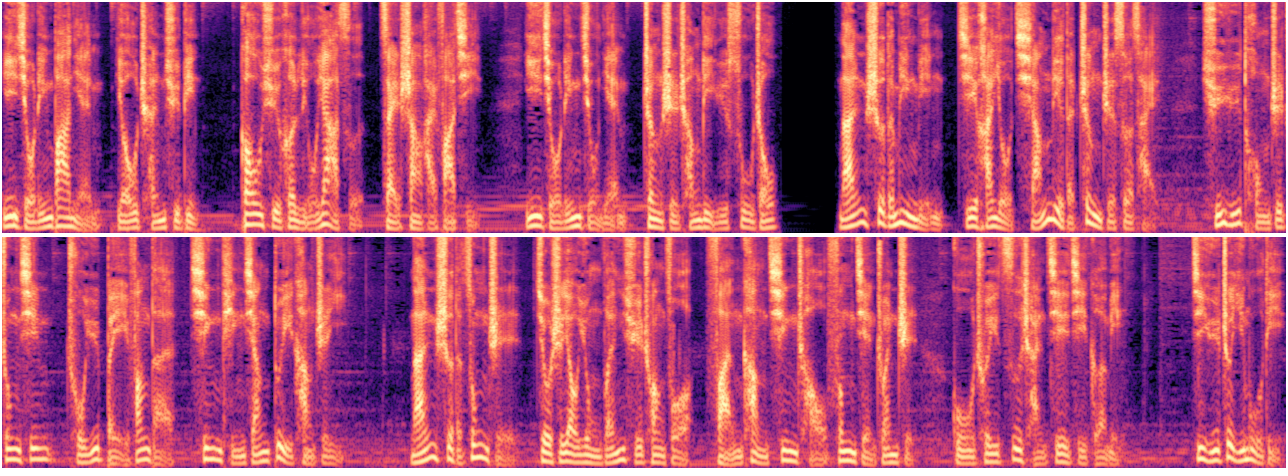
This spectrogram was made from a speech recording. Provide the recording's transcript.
一九零八年由陈去病、高旭和柳亚子在上海发起，一九零九年正式成立于苏州。南社的命名即含有强烈的政治色彩。取与统治中心处于北方的清廷相对抗之意。南社的宗旨就是要用文学创作反抗清朝封建专制，鼓吹资产阶级革命。基于这一目的，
